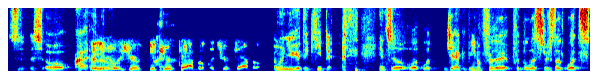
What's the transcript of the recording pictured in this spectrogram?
So, so I, I mean, it was your it's your capital. It's your capital. When you get to keep it, and so look Jack, you know, for the for the listeners, let, let's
